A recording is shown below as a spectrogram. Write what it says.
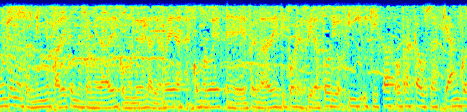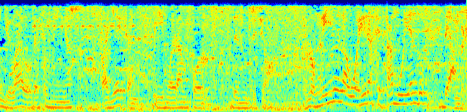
Muchos de nuestros niños padecen de enfermedades como lo es la diarrea, como lo es eh, enfermedades de tipo respiratorio y, y, quizás otras causas que han conllevado que estos niños fallezcan y mueran por desnutrición. Los niños en La Guajira se están muriendo de hambre.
